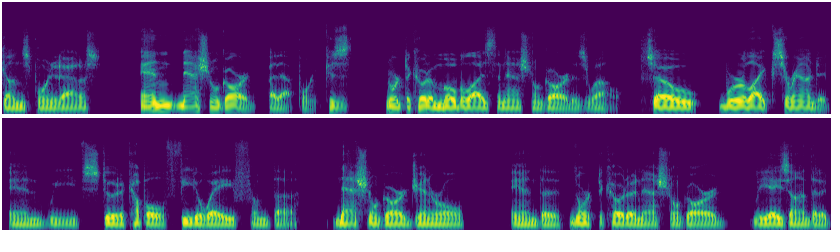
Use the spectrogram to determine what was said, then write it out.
guns pointed at us, and National Guard by that point, because North Dakota mobilized the National Guard as well. So we're like surrounded, and we've stood a couple feet away from the National Guard general and the North Dakota National Guard liaison that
